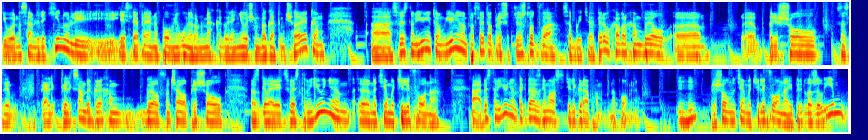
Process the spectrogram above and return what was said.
его на самом деле кинули, и если я правильно помню, умер он, мягко говоря, не очень богатым человеком. А с Western Union, Union после этого произошло два события. Во-первых, Абрахам Белл э, э, пришел, в смысле, Александр Грэхэм Белл сначала пришел разговаривать с Western Union на тему телефона. А, Western Union тогда занимался телеграфом, напомню. Угу. Пришел на тему телефона и предложил им,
